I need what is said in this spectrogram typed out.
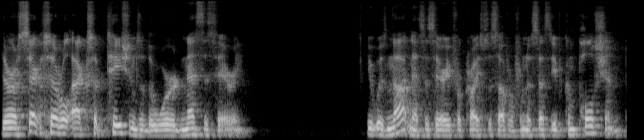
There are se- several acceptations of the word necessary. It was not necessary for Christ to suffer from necessity of compulsion,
